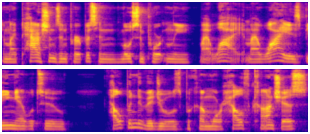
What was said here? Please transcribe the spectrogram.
and my passions and purpose, and most importantly, my why. And my why is being able to help individuals become more health conscious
